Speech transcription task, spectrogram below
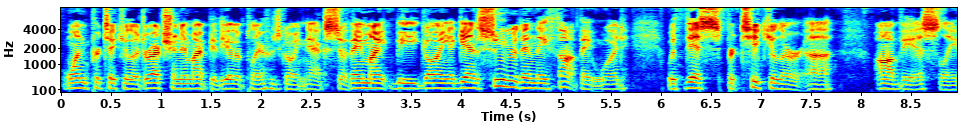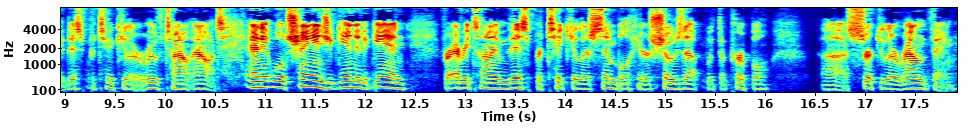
one particular direction, it might be the other player who's going next. So they might be going again sooner than they thought they would with this particular, uh, obviously, this particular roof tile out. And it will change again and again for every time this particular symbol here shows up with the purple uh, circular round thing.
